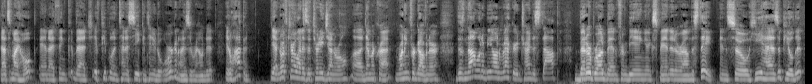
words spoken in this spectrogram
That's my hope, and I think that if people in Tennessee continue to organize around it, it'll happen. Yeah, North Carolina's Attorney General, uh, Democrat, running for governor, does not want to be on record trying to stop better broadband from being expanded around the state. And so he has appealed it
